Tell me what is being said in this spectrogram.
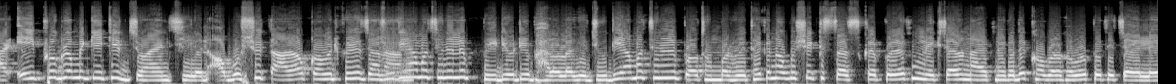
আর এই প্রোগ্রামে কে কে জয়েন ছিলেন, অবশ্যই তারাও কমেন্ট করে জানান। যদি আমার চ্যানেলের ভিডিওটি ভালো লাগে, যদি আমার চ্যানেলে প্রথমবার হয়ে থাকেন, অবশ্যই একটি সাবস্ক্রাইব করে রাখুন। নেক্সট আরও নায়ক নায়িকাদের খবর খবর পেতে চাইলে।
